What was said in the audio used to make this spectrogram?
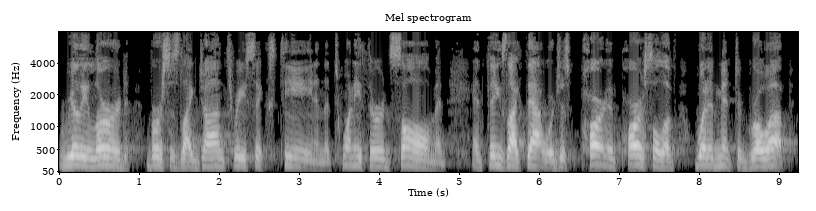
really learned verses like John 3.16 and the 23rd Psalm and, and things like that were just part and parcel of what it meant to grow up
